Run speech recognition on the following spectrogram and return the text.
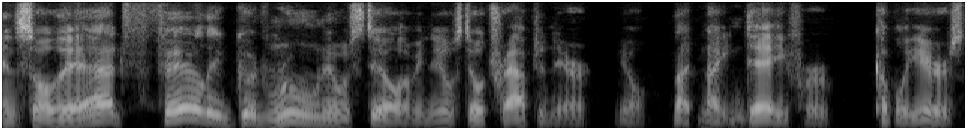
And so they had fairly good room. It was still, I mean, they were still trapped in there, you know, night, night and day for a couple of years.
